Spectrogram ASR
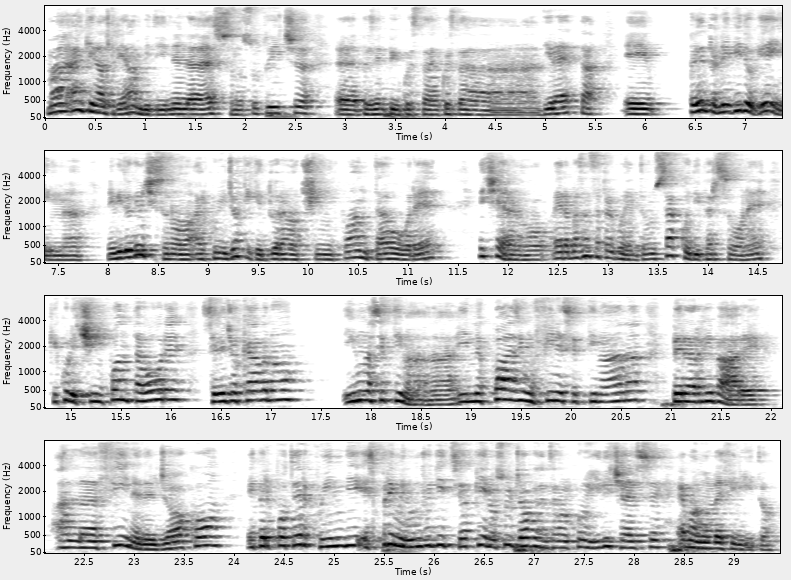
Ma anche in altri ambiti, nel, adesso sono su Twitch, eh, per esempio in questa, in questa diretta, e per esempio nei videogame, nei videogame ci sono alcuni giochi che durano 50 ore e c'erano, era abbastanza frequente, un sacco di persone che quelle 50 ore se le giocavano in una settimana, in quasi un fine settimana, per arrivare al fine del gioco e per poter quindi esprimere un giudizio appieno sul gioco senza che qualcuno gli dicesse eh ma non l'hai finito.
